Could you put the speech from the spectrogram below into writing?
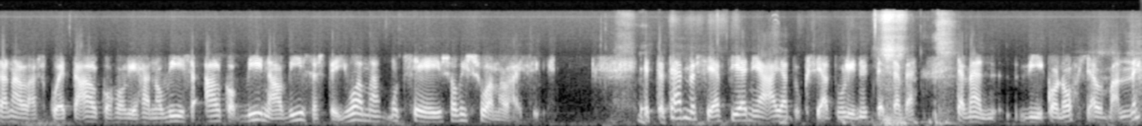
sanalasku, että alkoholihan on viisa, alko, viina on viisasten juoma, mutta se ei sovi suomalaisille. Että tämmöisiä pieniä ajatuksia tuli nyt tämän, tämän viikon ohjelmanne.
